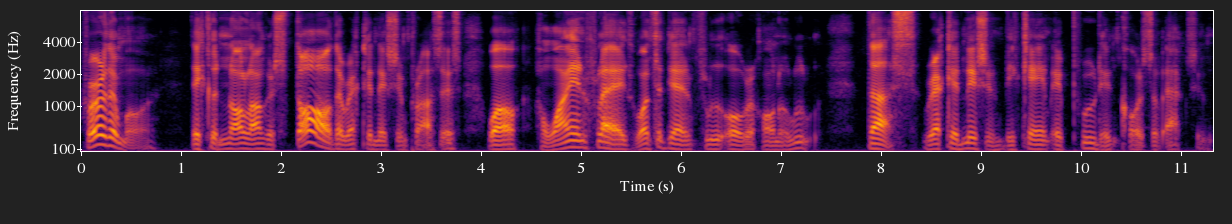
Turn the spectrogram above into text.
Furthermore, they could no longer stall the recognition process while Hawaiian flags once again flew over Honolulu. Thus, recognition became a prudent course of action.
